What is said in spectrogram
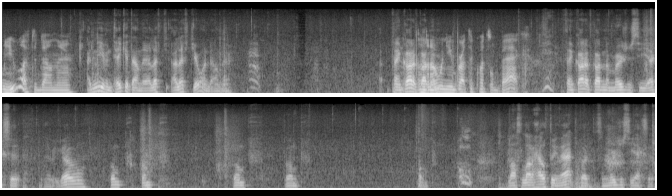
You left it down there. I didn't even take it down there. I left I left your one down there. Thank God I've oh, I got don't know an, when you brought the Quetzal back. thank God I've got an emergency exit. There we go. Bump bump bump bump bump. Lost a lot of health doing that, but it's an emergency exit.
